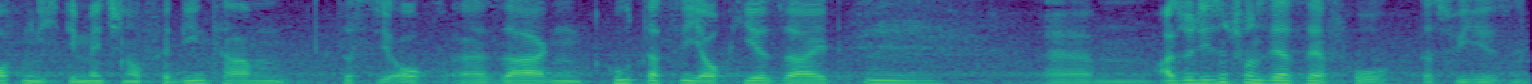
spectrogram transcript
hoffentlich die Menschen auch verdient haben, dass sie auch äh, sagen, gut, dass ihr auch hier seid. Mm. Ähm, also die sind schon sehr, sehr froh, dass wir hier sind.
